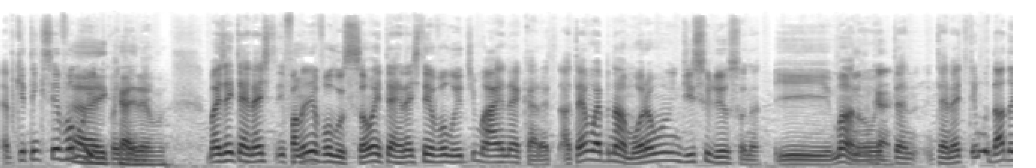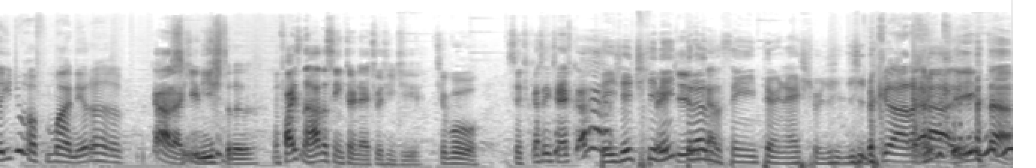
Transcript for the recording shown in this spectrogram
É porque tem que ser evoluído Ai, pra entender. caramba. Mas a internet, e falando em evolução, a internet tem evoluído demais, né, cara? Até o web namoro é um indício disso, né? E, mano, a inter- internet tem mudado aí de uma maneira Cara, que sinistra, né? não faz nada sem internet hoje em dia. Tipo, você fica sem internet, fica... ah, Tem gente que nem Perdido, transa cara. sem internet hoje em dia. Caralho. Ah, eita!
